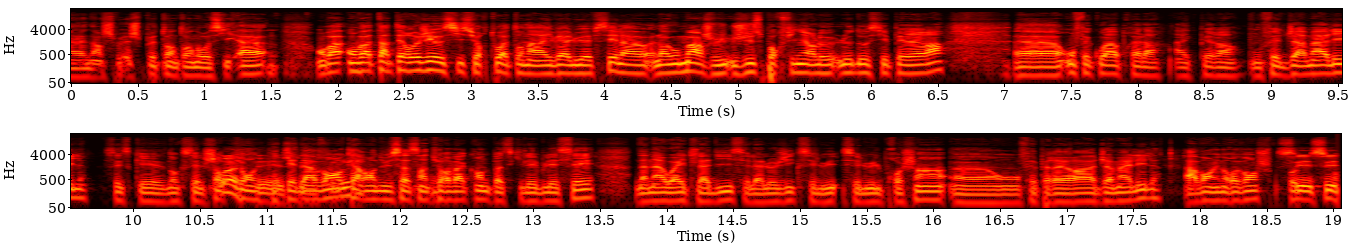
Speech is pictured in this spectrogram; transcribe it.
Euh, non, je, peux- je peux t'entendre aussi. Euh, on va, on va t'interroger aussi sur toi, ton arrivée à l'UFC, là, là Oumar, ju- juste pour finir le, le dossier Pereira. Euh, on fait quoi après là, avec Pereira? On fait Jamal c'est ce qui est, donc c'est le champion Ouais, qui d'avant, qui a rendu sa ceinture vacante parce qu'il est blessé. Dana White l'a dit, c'est la logique, c'est lui, c'est lui le prochain. Euh, on fait Pereira Jamal avant une revanche C'est- c'est-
